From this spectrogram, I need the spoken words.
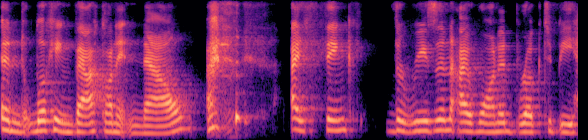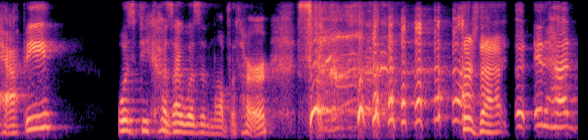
and looking back on it now, I think the reason I wanted Brooke to be happy was because I was in love with her. So There's that. it it had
